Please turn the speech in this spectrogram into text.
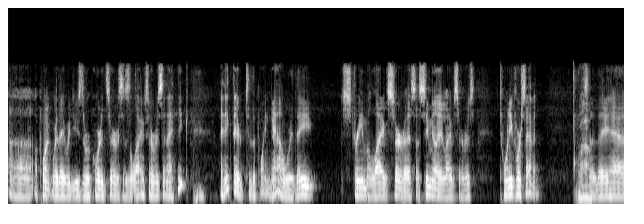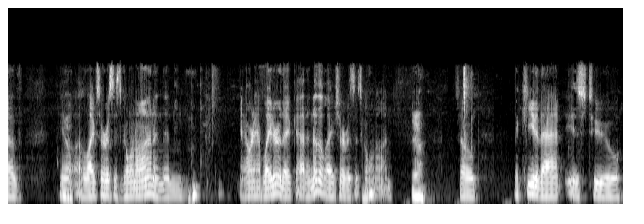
uh, a point where they would use the recorded service as a live service. And I think I think they're to the point now where they stream a live service, a simulated live service, twenty four seven. Wow. So they have you know a live service that's going on, and then an hour and a half later they've got another live service that's going on. yeah. So the key to that is to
